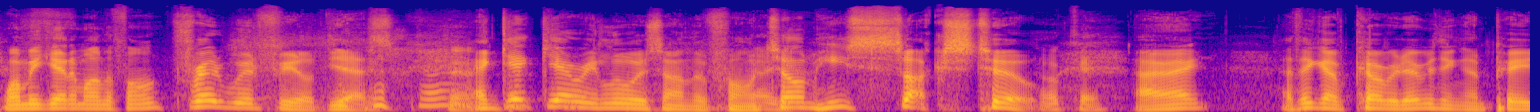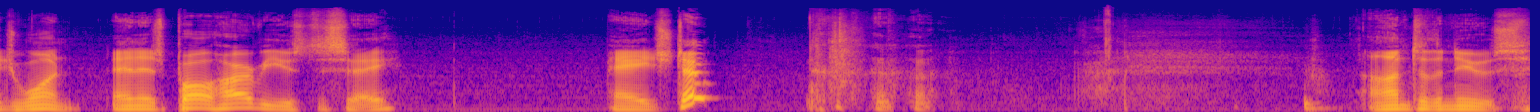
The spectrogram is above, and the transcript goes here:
When we get him on the phone? Fred Whitfield, yes, and get Gary Lewis on the phone. Tell him he sucks too. Okay. all right. I think I've covered everything on page one, and as Paul Harvey used to say, page two. on to the news.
